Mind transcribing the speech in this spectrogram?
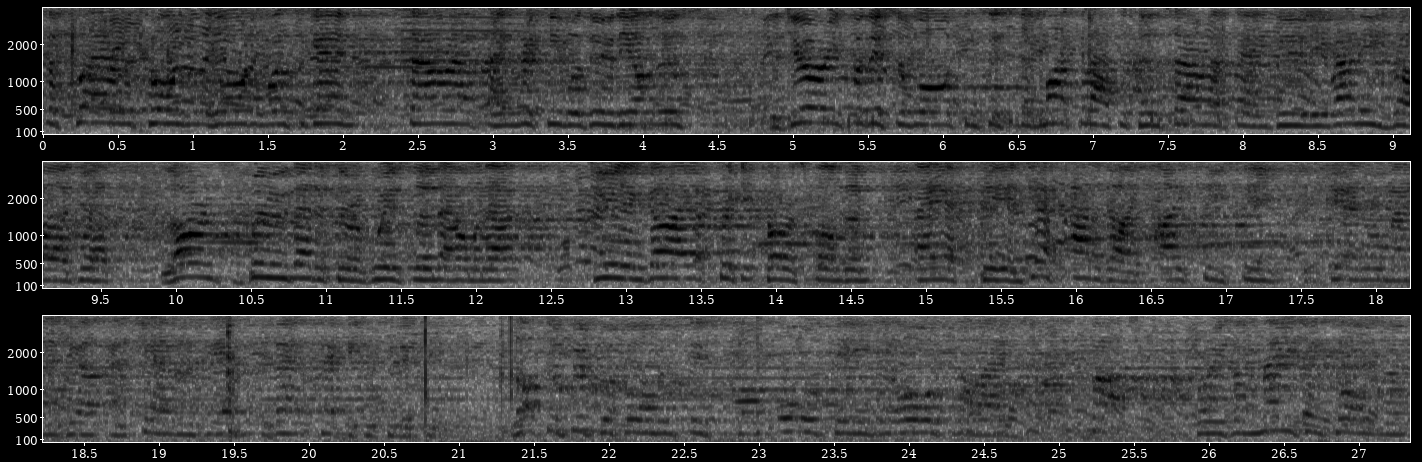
The player of the tournament award, and once again, Sourav and Ricky will do the honours. The jury for this award consists of Michael Atherton, Sourav Ganguly, Ramiz Raja, Lawrence Booth, editor of Wisden Almanack, Julian Guyer, cricket correspondent, AFP, and Geoff Allardice, ICC general manager and chairman of the event technical committee. Lots of good performances on all teams and all sides, but for his amazing tournament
